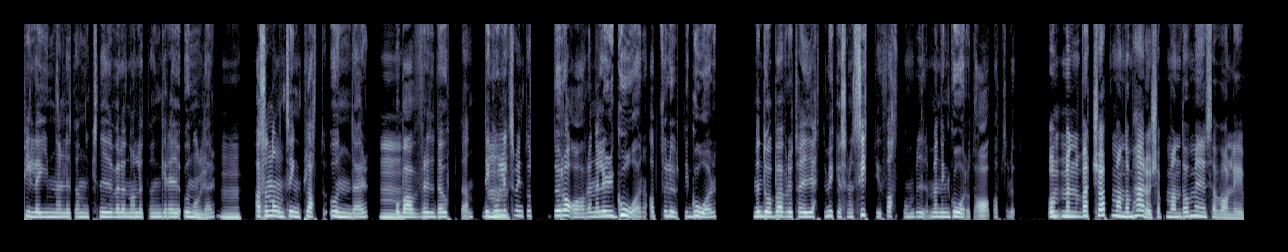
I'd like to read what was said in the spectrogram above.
pilla in en liten kniv eller någon liten grej under. Mm. Alltså någonting platt under Mm. och bara vrida upp den. Det går Mm. liksom inte att dra av den, eller det går, absolut det går. Men då behöver du ta i jättemycket så den sitter ju fast på mobilen men den går att ta av absolut. Och, men vart köper man de här då? Köper man dem i så vanlig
